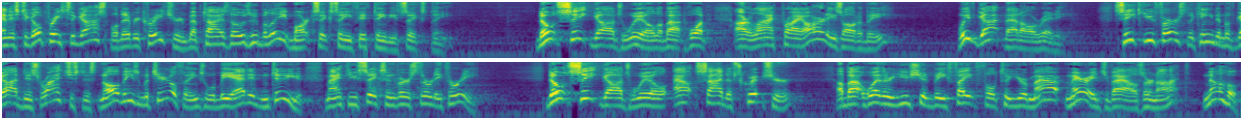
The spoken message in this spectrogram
And it's to go preach the gospel to every creature and baptize those who believe, Mark 16, 15, and 16. Don't seek God's will about what our life priorities ought to be. We've got that already. Seek you first the kingdom of God and his righteousness, and all these material things will be added unto you. Matthew 6 and verse 33. Don't seek God's will outside of Scripture about whether you should be faithful to your mar- marriage vows or not. No,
